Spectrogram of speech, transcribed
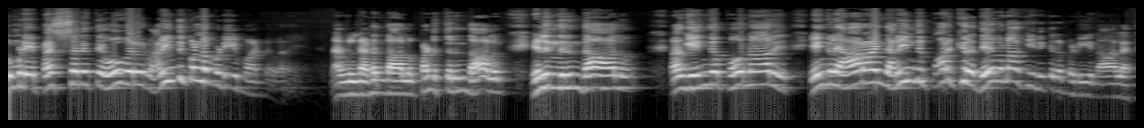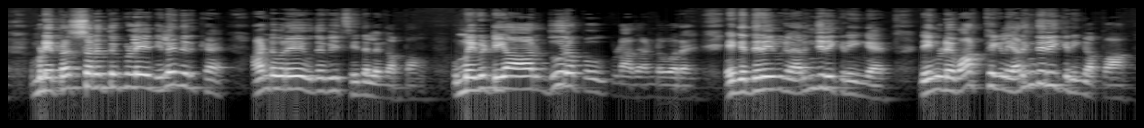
உம்முடைய பிரசனத்தை ஒவ்வொருவரும் அறிந்து கொள்ள முடியும் ஆண்டவரே. நாங்கள் நடந்தாலும் படுத்திருந்தாலும் எழுந்திருந்தாலும் நாங்கள் எங்க போனாலும் எங்களை ஆராய்ந்து அறிந்து பார்க்கிற தேவனாக இருக்கிறபடியினால உம்முடைய பிரசனத்துக்குள்ளே நிலை நிற்க ஆண்டவரே உதவி செய்தலுங்கப்பா உம்மை விட்டு யாரும் தூர போகக்கூடாது ஆண்டவரை. எங்க நினைவுகளை அறிஞ்சிருக்கிறீங்க. எங்களுடைய வார்த்தைகளை அறிந்திருக்கிறீங்க அப்பா.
